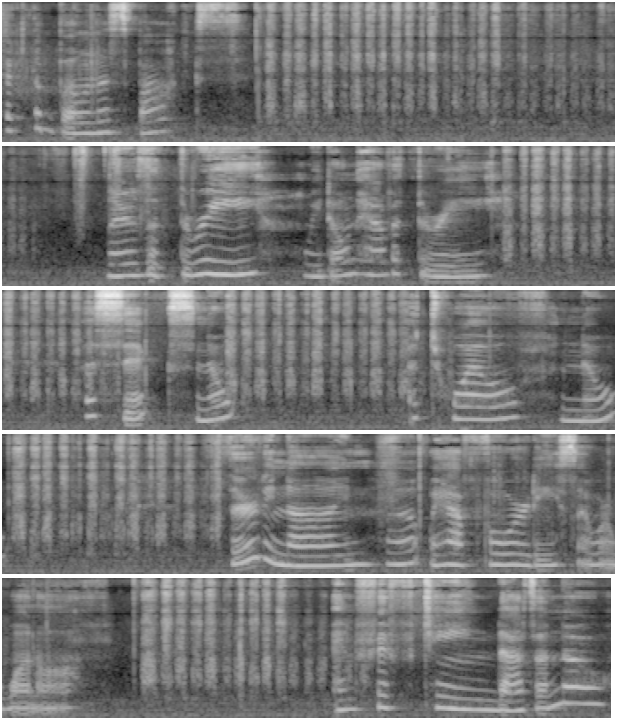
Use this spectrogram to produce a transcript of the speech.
Check the bonus box. There's a three. We don't have a three. A six, nope. A 12, nope. 39, well, we have 40, so we're one off. And 15, that's a no.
